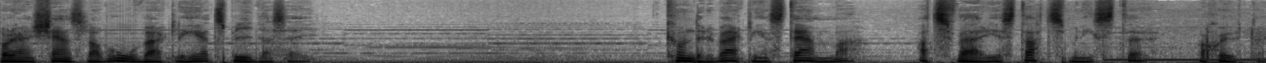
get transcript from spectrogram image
börjar en känsla av overklighet sprida sig. kunde det verkligen stämma att Sveriges statsminister var skjuten?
